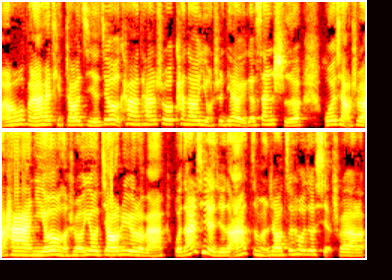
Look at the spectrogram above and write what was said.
然后我本来还挺着急，结果看到他说看到泳池底下有一个三十，我想说哈，你游泳的时候又焦虑了吧？我当时其实也觉得啊，怎么着最后就写出来了。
